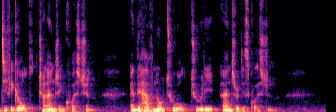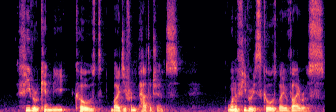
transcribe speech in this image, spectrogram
difficult, challenging question, and they have no tool to really answer this question. Fever can be caused by different pathogens. When a fever is caused by a virus,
